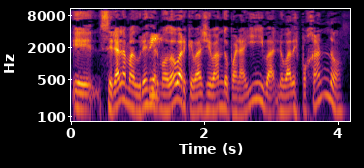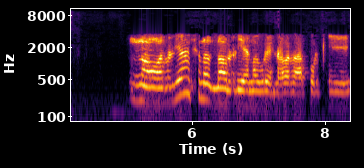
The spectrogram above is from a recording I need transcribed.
Eh, ¿Será la madurez de Sí. Almodóvar que va llevando para ahí, va, lo va despojando? No, en realidad yo no, no hablaría de madurez, la verdad, porque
